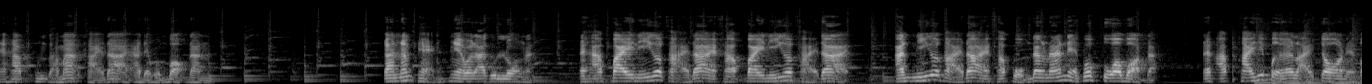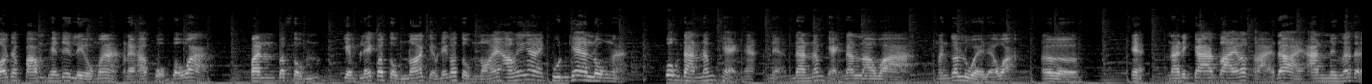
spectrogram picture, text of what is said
นะครับคุณสามารถขายได้อะเดี๋ยวผมบอกดัน ดันน้ำแข็งเนี่ยเวลาคุณลงอะนะครับใบนี้ก็ขายได้ครับ ใบนี้ก็ขายได้ อันนี้ก็ขายได้ครับ ผมดังนั้นเนี่ยพวกตัวบอทอะนะครับใครที่เปิดหลายจอเนี่ยเขาจะปั๊มเพชรได้เร็วมากนะครับ ผมเพราะว่ามันผสมเก็บเล็กผสมน้อยเก็บเล็กผสมน้อยเอาง่ายๆคุณแค่ลงอะ พวกดันน้ำแข็งอะเนี่ยดันน้ำแข็งดันลาวา มันก็รวยแล้วอะ เออ เนี่ย นาฬิกาทรายก็ขายได้ อันหนึงแล้วแต่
